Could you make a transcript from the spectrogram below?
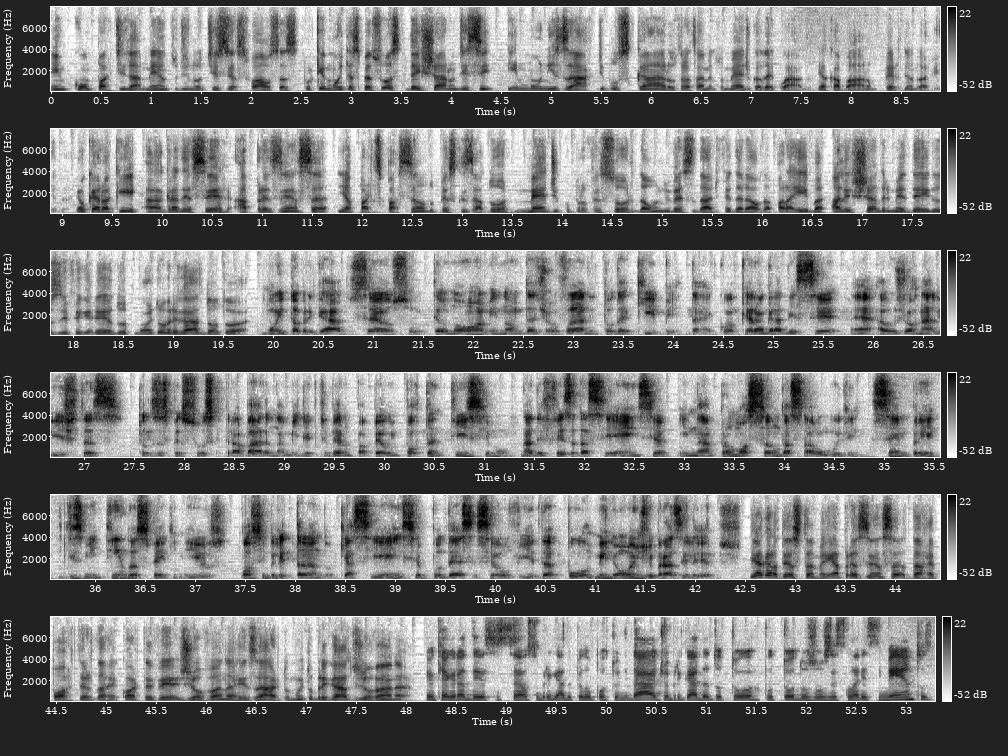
em compartilhamento de notícias falsas, porque muitas pessoas deixaram de se imunizar, de buscar o tratamento médico adequado e acabaram perdendo a vida. Eu quero aqui agradecer a presença e a participação do pesquisador médico professor da Universidade Federal da Paraíba, Alexandre Medeiros de Figueiredo. Muito obrigado, doutor. Muito obrigado, Celso. Teu nome, em nome da Giovana e toda a equipe da Record, quero agradecer né, aos jornalistas todas as pessoas que trabalham na mídia que tiveram um papel importantíssimo na defesa da ciência e na promoção da saúde, sempre desmentindo as fake news, possibilitando que a ciência pudesse ser ouvida por milhões de brasileiros. E agradeço também a presença da repórter da Record TV, Giovana Rizardo. Muito obrigado, Giovana. Eu que agradeço, Celso. Obrigada pela oportunidade. Obrigada, doutor, por todos os esclarecimentos.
